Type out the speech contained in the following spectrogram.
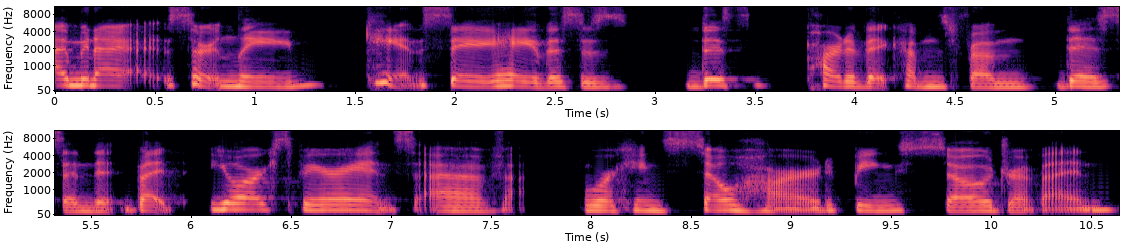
I mean, I certainly can't say, hey, this is this part of it comes from this and but your experience of working so hard, being so driven,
